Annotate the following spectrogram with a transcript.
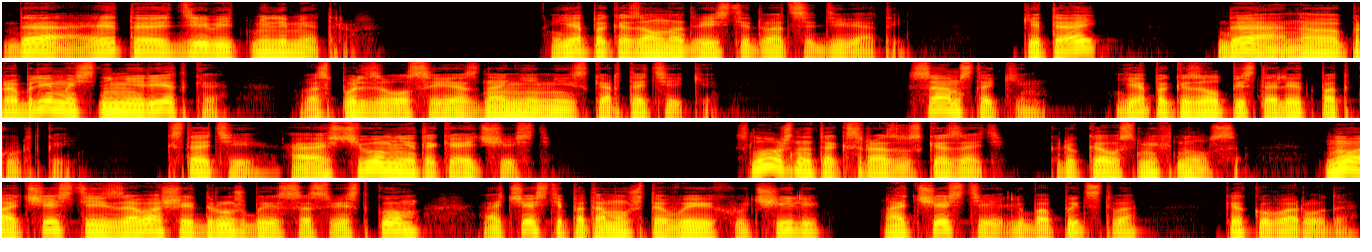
«Да, это 9 миллиметров». Я показал на 229-й. «Китай?» «Да, но проблемы с ними редко», — воспользовался я знаниями из картотеки. «Сам с таким». Я показал пистолет под курткой. «Кстати, а с чего мне такая честь?» «Сложно так сразу сказать», — Крюка усмехнулся. Ну, отчасти из-за вашей дружбы со Свистком, отчасти потому, что вы их учили, отчасти любопытство. Какого рода?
